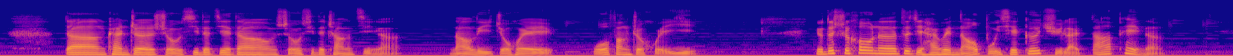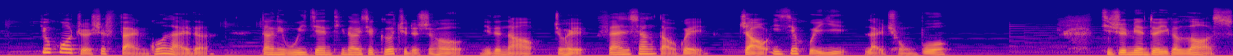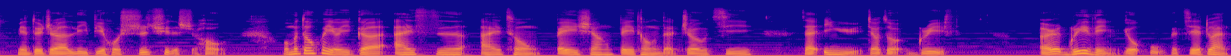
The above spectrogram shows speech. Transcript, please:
当看着熟悉的街道、熟悉的场景啊，脑里就会播放着回忆。有的时候呢，自己还会脑补一些歌曲来搭配呢。又或者是反过来的，当你无意间听到一些歌曲的时候，你的脑就会翻箱倒柜，找一些回忆来重播。其实，面对一个 loss，面对着离别或失去的时候，我们都会有一个哀思、哀痛、悲伤、悲痛的周期，在英语叫做 grief。而 grieving 有五个阶段，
